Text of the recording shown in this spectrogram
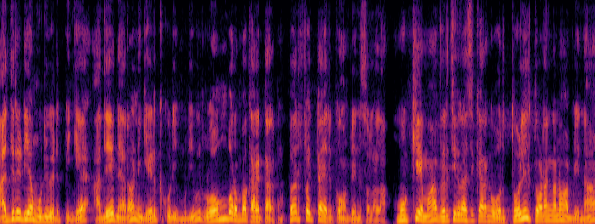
அதிரடியா முடிவு எடுப்பீங்க. அதே நேரம் நீங்க எடுக்கக்கூடிய முடிவு ரொம்ப ரொம்ப கரெக்டா இருக்கும். பெர்ஃபெக்டா இருக்கும் அப்படின்னு சொல்லலாம். முக்கியமா விருச்சிக ராசிக்காரங்க ஒரு தொழில் தொடங்கணும் அப்படின்னா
